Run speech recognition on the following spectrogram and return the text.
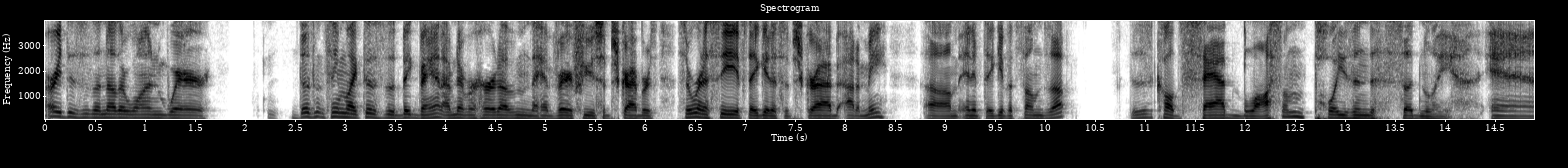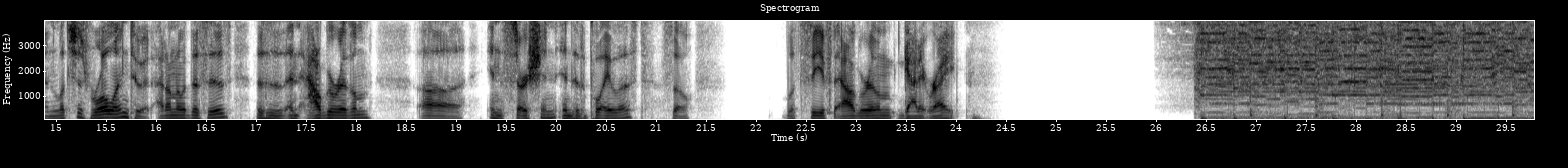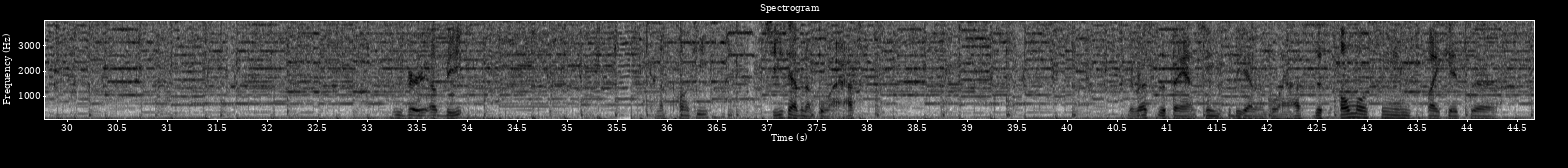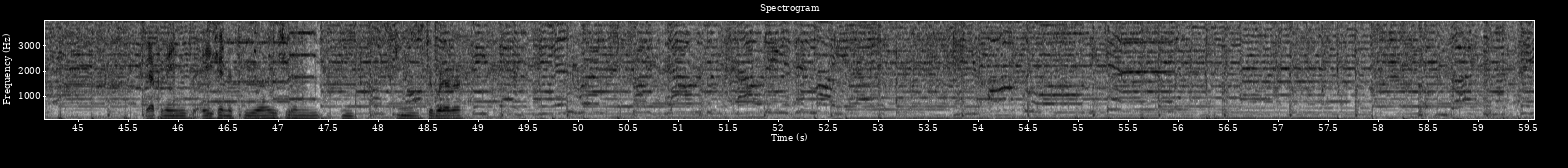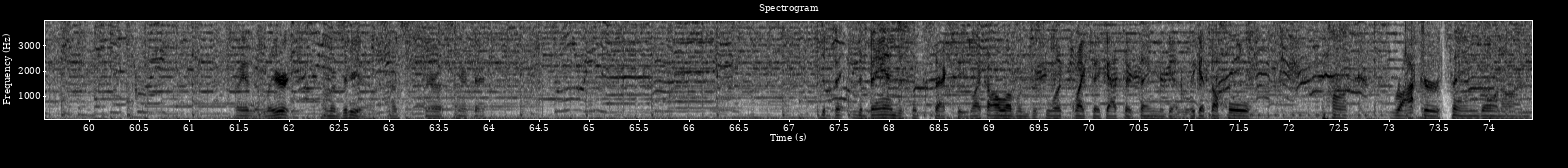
All right, this is another one where doesn't seem like this is a big band. I've never heard of them. They have very few subscribers. So we're going to see if they get a subscribe out of me um, and if they give a thumbs up. This is called Sad Blossom Poisoned Suddenly. And let's just roll into it. I don't know what this is. This is an algorithm uh, insertion into the playlist. So let's see if the algorithm got it right. This is very upbeat, kind of punky. She's having a blast. The rest of the band seems to be having a blast. This almost seems like it's a Japanese Asian infusion infused or whatever. Oh yeah, the lyrics on the video. That's interesting. Okay. The, ba- the band just looks sexy. Like all of them just look like they got their thing together. They got the whole punk rocker thing going on.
